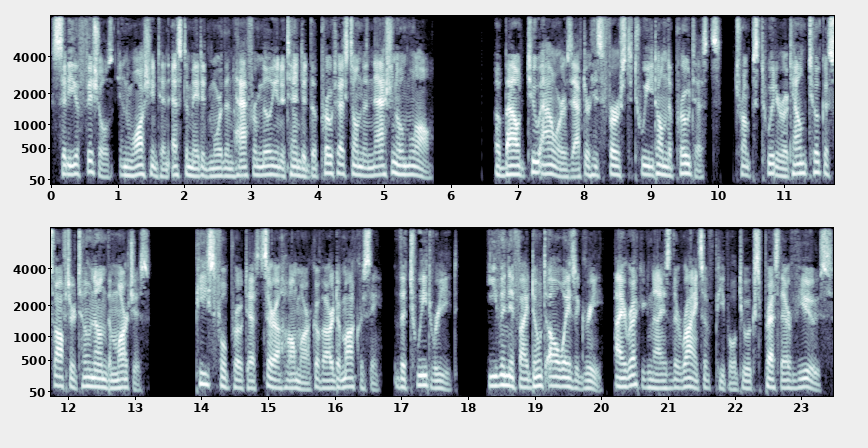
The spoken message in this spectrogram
City officials in Washington estimated more than half a million attended the protest on the National Mall. About two hours after his first tweet on the protests, Trump's Twitter account took a softer tone on the marches. Peaceful protests are a hallmark of our democracy, the tweet read. Even if I don't always agree, I recognize the rights of people to express their views.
